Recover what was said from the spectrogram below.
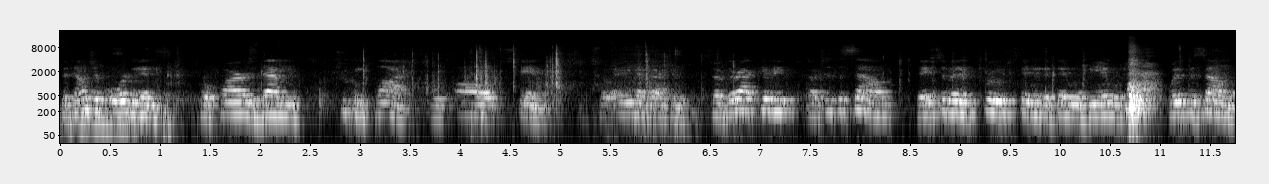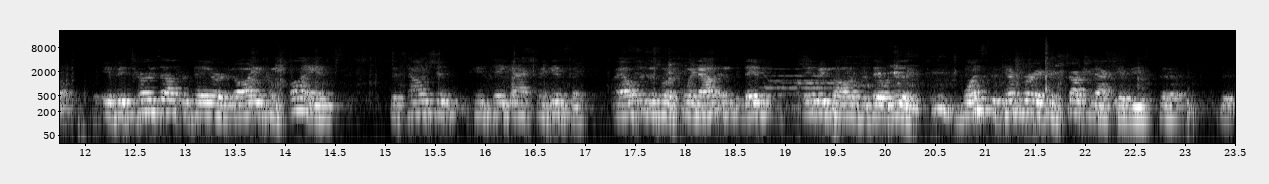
The township ordinance requires them to comply with all standards, so any kind of activity. So if their activity, such as the sound, they've submitted proof stating that they will be able to with the sound level. If it turns out that they are not in compliance, the township can take action against them. I also just wanna point out, and they've they've acknowledged that they will do this. Once the temporary construction activities, the, the,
